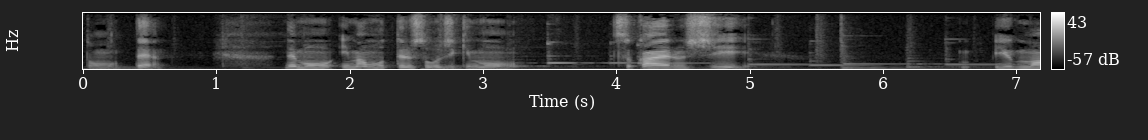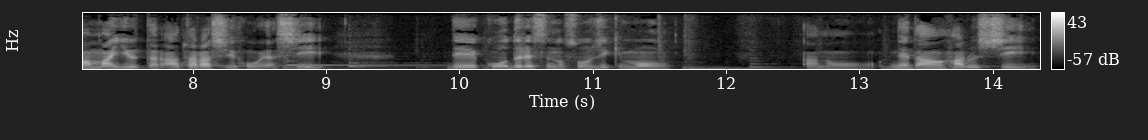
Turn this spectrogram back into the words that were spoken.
と思ってでも今持ってる掃除機も使えるしまあまあ言うたら新しい方やしでコードレスの掃除機もあの値段張るし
